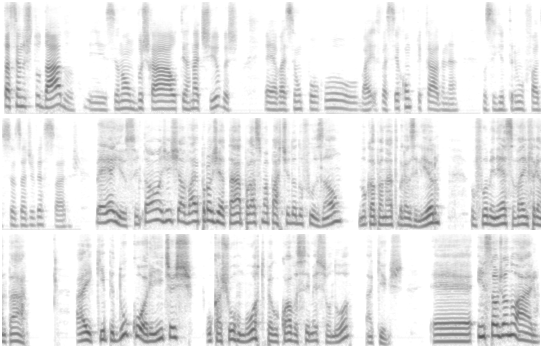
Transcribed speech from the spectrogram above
está sendo estudado e se não buscar alternativas, é, vai ser um pouco, vai, vai ser complicado, né? Conseguir triunfar dos seus adversários. Bem, é isso. Então a gente já vai projetar a próxima partida do Fusão no Campeonato Brasileiro. O Fluminense vai enfrentar a equipe do Corinthians, o cachorro morto, pelo qual você mencionou, Aquiles, é, em São Januário.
